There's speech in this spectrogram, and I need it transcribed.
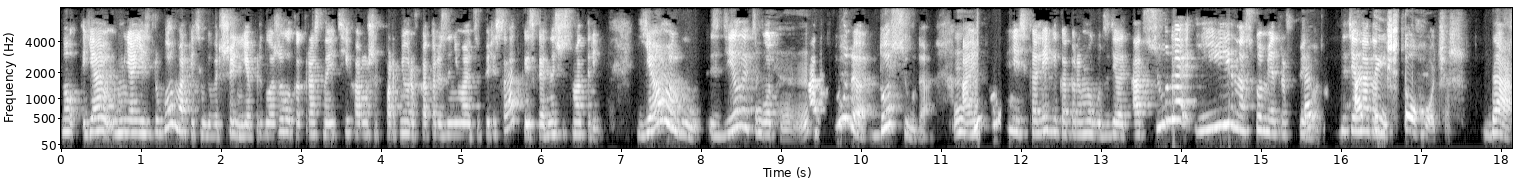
но я, у меня есть другое маркетинговое решение, я предложила как раз найти хороших партнеров, которые занимаются пересадкой, и сказать, значит, смотри, я могу сделать вот отсюда до сюда, а еще у меня есть коллеги, которые могут сделать отсюда и на 100 метров вперед. А надо... ты что хочешь? Да,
